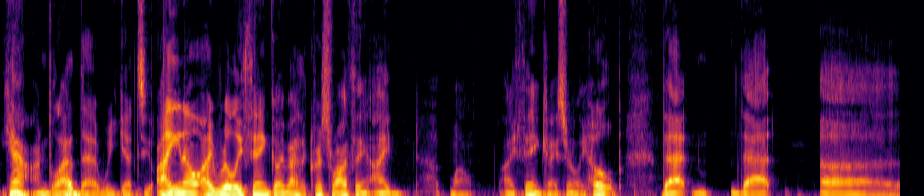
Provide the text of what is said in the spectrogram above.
yeah, I'm glad that we get to. I you know I really think going back to the Chris Rock thing, I well, I think and I certainly hope that that uh,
